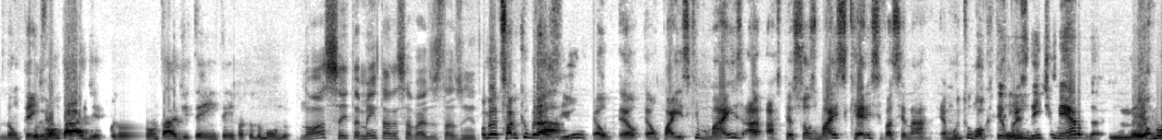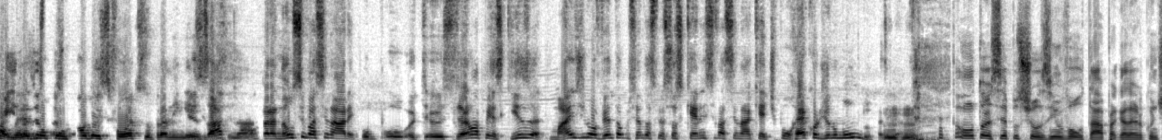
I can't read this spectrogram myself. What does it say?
não tem? Por vontade, por vontade. Tem, tem pra todo mundo. Nossa, aí também tá nessa vibe dos Estados Unidos. Ô, meu, tu sabe que o Brasil é, o, é, o- é um país que mais. a- as pessoas mais querem se vacinar. É muito louco. Tem um Sim, presidente sim. merda. Mesmo, É um mesmo com todo o esforço pra ninguém Exato. se vacinar. Para não se vacinarem. O, o, eles fizeram uma pesquisa, mais de 90% das pessoas querem se vacinar, que é tipo o recorde no mundo. Tá? Uhum. Então vamos torcer pros showzinhos voltar pra galera continuar.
